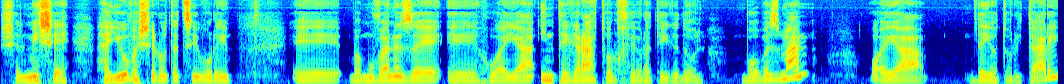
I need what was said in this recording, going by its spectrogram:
של מי שהיו בשירות הציבורי. במובן הזה הוא היה אינטגרטור חברתי גדול. בו בזמן הוא היה די אוטוריטרי, אה,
